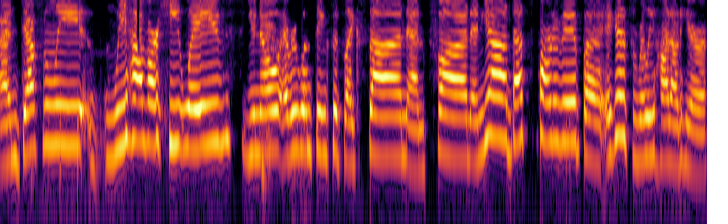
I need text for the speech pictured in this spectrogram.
And definitely, we have our heat waves. You know, everyone thinks it's like sun and fun. And yeah, that's part of it, but it gets really hot out here.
